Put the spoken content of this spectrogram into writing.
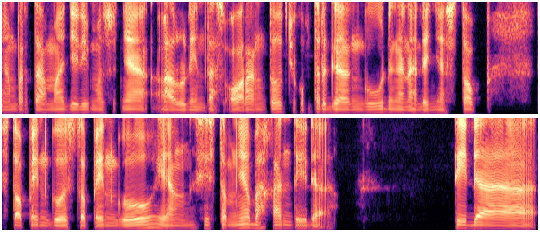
yang pertama. Jadi maksudnya lalu lintas orang tuh cukup terganggu dengan adanya stop stop and go stop and go yang sistemnya bahkan tidak tidak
